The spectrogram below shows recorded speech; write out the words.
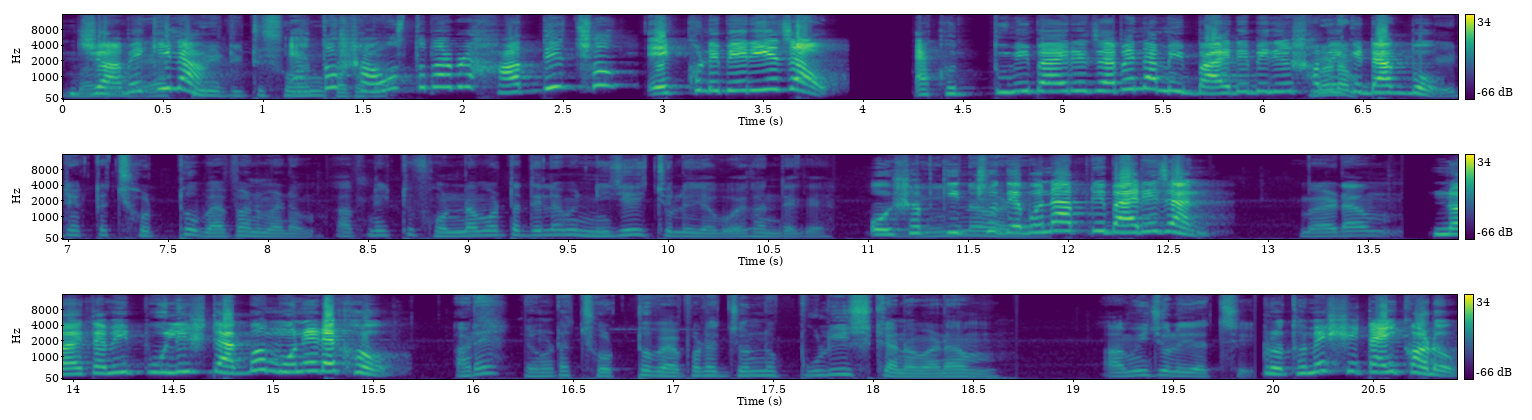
যাবে কি না? মিনিট একটু শোনেন এত সাহস তোমার হাত দিচ্ছ? এক্ষুনি বেরিয়ে যাও। এখন তুমি বাইরে যাবে না আমি বাইরে বেরিয়ে সবাইকে ডাকবো। এটা একটা ছোট্ট ব্যাপার ম্যাডাম। আপনি একটু ফোন নাম্বারটা দিলে আমি নিজেই চলে যাব এখান থেকে। ওইসব কিচ্ছু। দেবো না আপনি বাইরে যান। ম্যাডাম। নয়তো আমি পুলিশ ডাকবো মনে রেখো। আরে ওটা ছোট্ট ব্যাপারের জন্য পুলিশ কেন ম্যাডাম? আমি চলে যাচ্ছি। প্রথমে সেটাই করো।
